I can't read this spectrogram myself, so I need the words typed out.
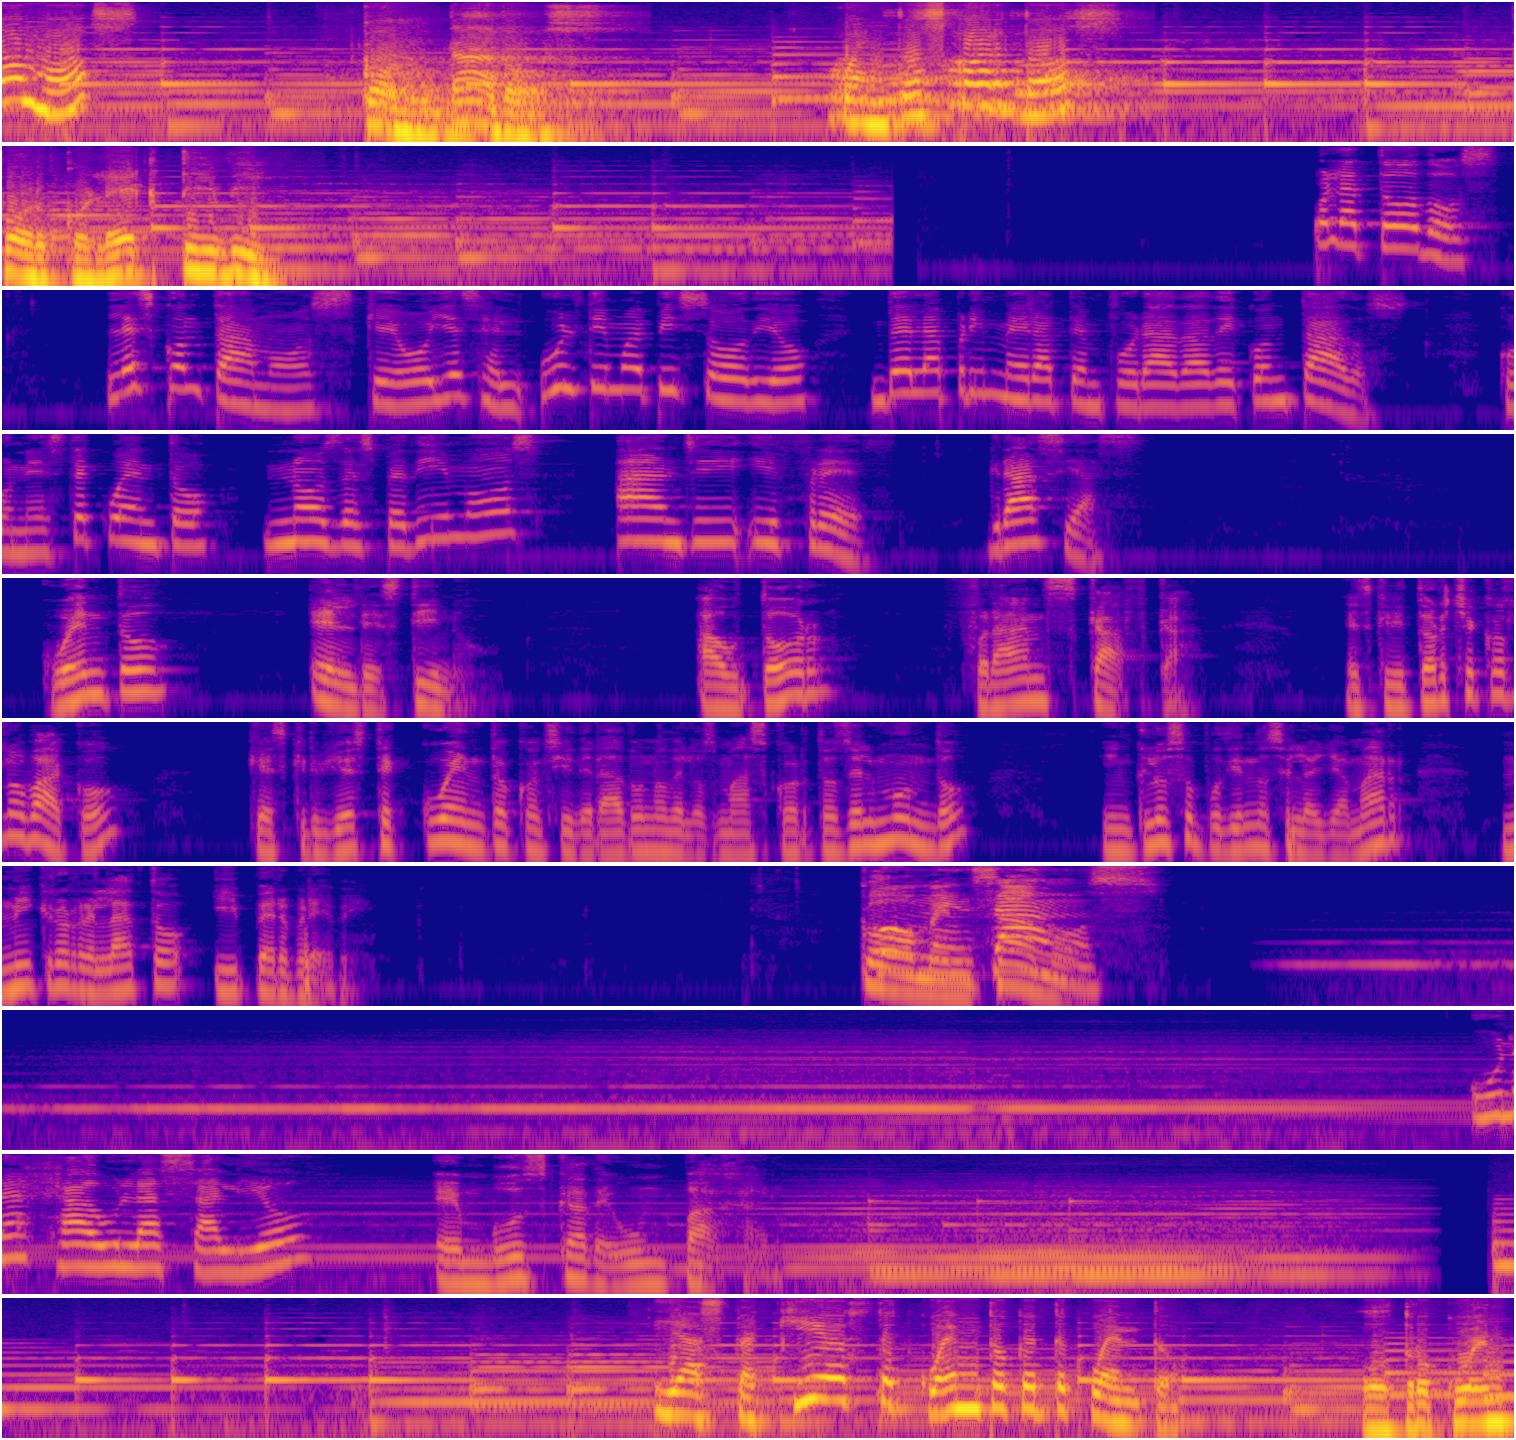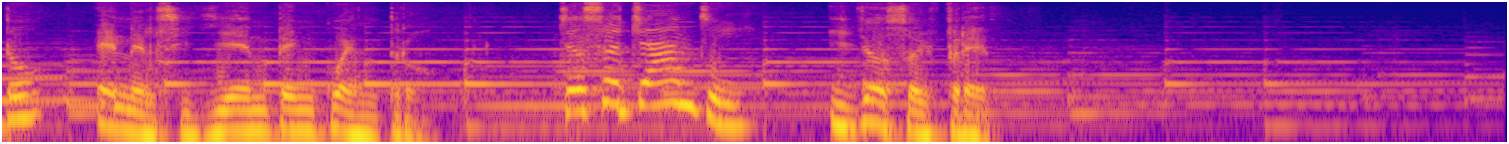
somos Contados Cuentos Cortos por Colectivi. Hola a todos. Les contamos que hoy es el último episodio de la primera temporada de Contados. Con este cuento nos despedimos Angie y Fred. Gracias. Cuento El Destino. Autor Franz Kafka. Escritor checoslovaco que escribió este cuento considerado uno de los más cortos del mundo, incluso pudiéndoselo llamar microrelato hiperbreve. Comenzamos. Una jaula salió En busca de un pájaro. y hasta aquí este cuento que te cuento. Otro cuento en el siguiente encuentro. Yo soy Angie. Y yo soy Fred.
